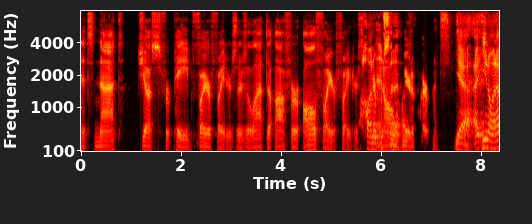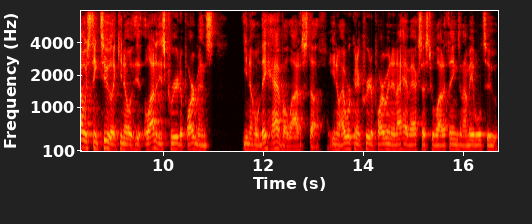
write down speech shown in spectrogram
it's not just for paid firefighters. There's a lot to offer all firefighters Hundred percent. fire departments. Yeah, I, you know, and I always think too, like you know, a lot of these career departments, you know, they have a lot of stuff. You know, I work in a career department and I have access to a lot of things, and I'm able to,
